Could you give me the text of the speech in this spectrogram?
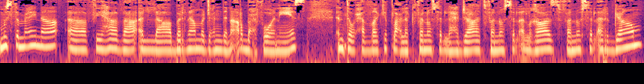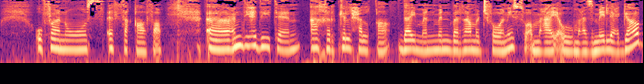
مستمعينا آه، في هذا البرنامج عندنا أربع فوانيس. أنت وحظك يطلع لك فانوس اللهجات فانوس الألغاز فانوس الأرقام وفانوس الثقافة. آه عندي هديتين. آخر كل حلقة دايما من برنامج فوانيس سواء معي أو مع زميلي عقاب.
